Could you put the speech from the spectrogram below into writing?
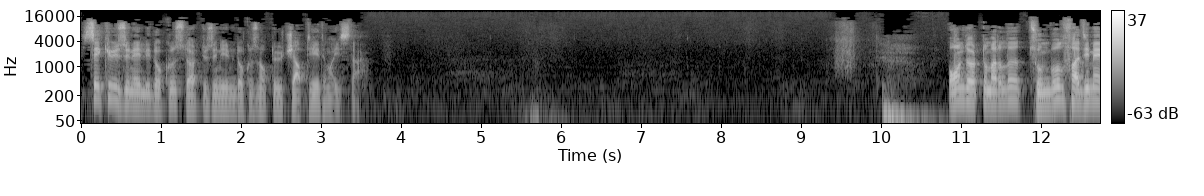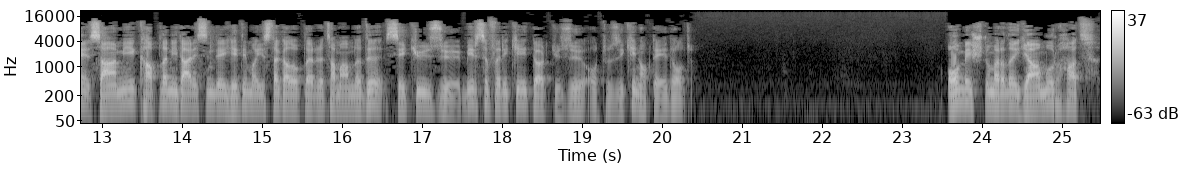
859 429.3 yaptı 7 Mayıs'ta. ...14 numaralı Tumbul Fadime Sami Kaplan idaresinde 7 Mayıs'ta galoplarını tamamladı. 800'ü 1.02 400'ü 32.7 oldu. 15 numaralı Yağmur Hat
